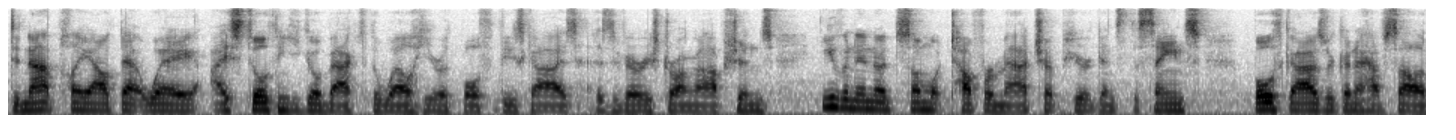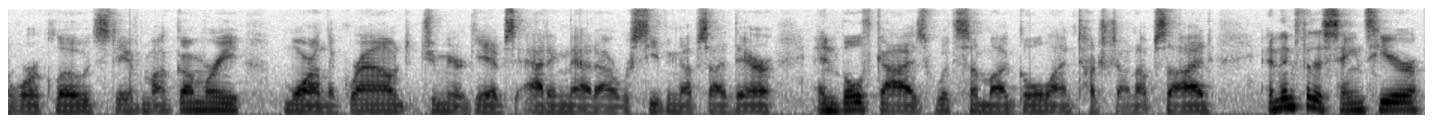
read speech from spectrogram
did not play out that way. I still think you go back to the well here with both of these guys as very strong options, even in a somewhat tougher matchup here against the Saints. Both guys are going to have solid workloads. David Montgomery more on the ground, Jahmyr Gibbs adding that uh, receiving upside there, and both guys with some uh, goal line touchdown upside. And then for the Saints here,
